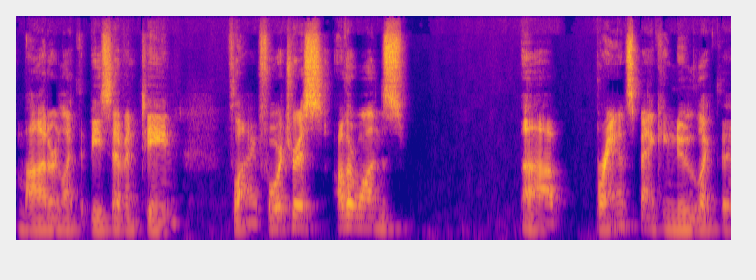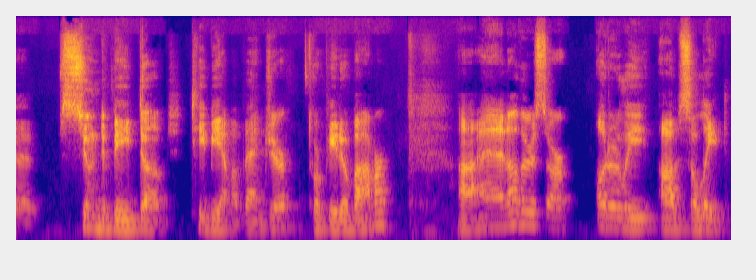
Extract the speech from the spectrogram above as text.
modern, like the B 17 Flying Fortress. Other ones, uh, brand spanking new, like the soon to be dubbed TBM Avenger torpedo bomber. Uh, and others are utterly obsolete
